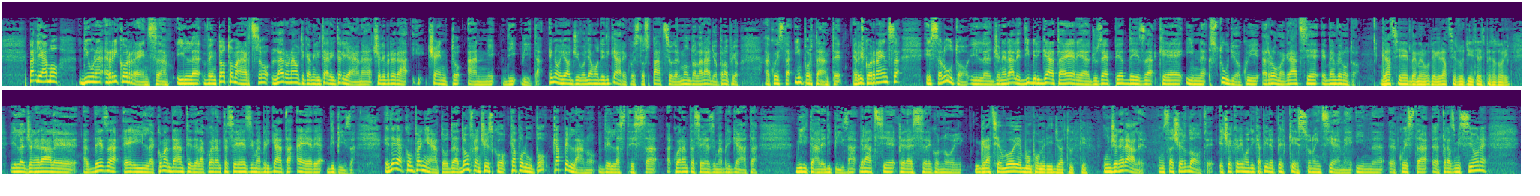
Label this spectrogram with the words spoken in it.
Parliamo di una ricorrenza. Il 28 marzo l'aeronautica militare italiana celebrerà i 100 anni di vita e noi oggi vogliamo dedicare questo spazio del mondo alla radio proprio a questa importante ricorrenza e saluto il generale di brigata aerea Giuseppe Addesa che è in studio qui a Roma. Grazie e benvenuto. Grazie e benvenuti e grazie a tutti i telespettatori. Il generale Addesa è il comandante della 46esima Brigata Aerea di Pisa ed è accompagnato da Don Francesco Capolupo, cappellano della stessa 46esima Brigata Militare di Pisa. Grazie per essere con noi. Grazie a voi e buon pomeriggio a tutti. Un generale, un sacerdote e cercheremo di capire perché sono insieme in eh, questa eh, trasmissione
